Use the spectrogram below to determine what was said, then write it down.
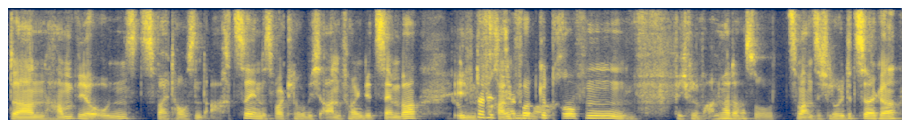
Dann haben wir uns 2018, das war glaube ich Anfang Dezember, in Frankfurt Dezember. getroffen. Wie viel waren wir da? So 20 Leute circa.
